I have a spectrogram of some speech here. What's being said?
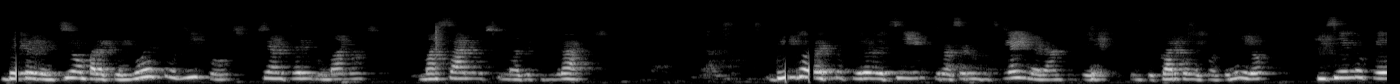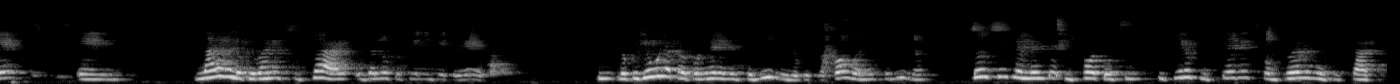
de prevención para que nuestros hijos sean seres humanos más sanos y más equilibrados. Dicho esto, quiero decir, quiero hacer un disclaimer antes de empezar con el contenido, diciendo que eh, nada de lo que van a escuchar es algo que tienen que creer. ¿Sí? Lo que yo voy a proponer en este libro y lo que propongo en este libro son simplemente hipótesis que quiero que ustedes comprueben en sus casas.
